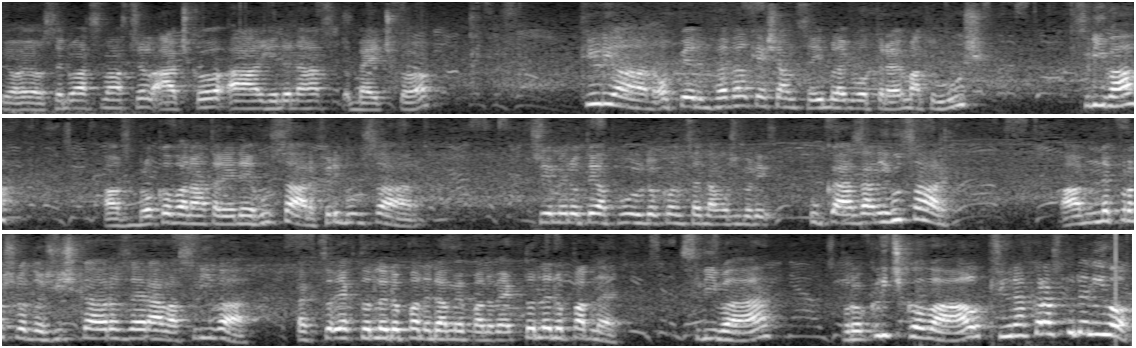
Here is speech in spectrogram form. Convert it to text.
jo, jo, 17 má střel Ačko a 11 Bčko. Kilian opět ve velké šanci, Blackwater, Matuš. Slíva. A zblokovaná tady jde Husár, Filip Husár. Tři minuty a půl do konce tam už byli ukázaný Husár. A neprošlo to, Žižka rozehrává Slíva. Tak co, jak tohle dopadne, dámy a pánové, jak tohle dopadne? Slíva, prokličkoval, přihrávka na studenýho.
